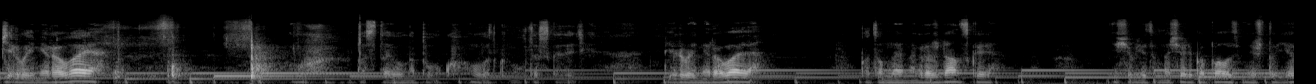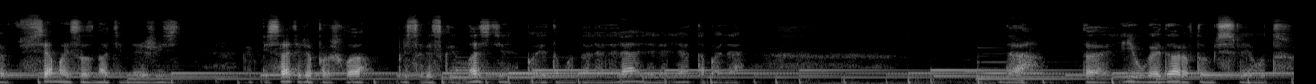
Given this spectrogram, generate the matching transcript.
Первая мировая, Ух, поставил на полку, воткнул, так сказать, Первая мировая, потом, наверное, гражданская. Еще где-то вначале попалось мне, что я вся моя сознательная жизнь писателя прошла при советской власти, поэтому да-ля-ля-ля, ля-ля-ля, табаля. Да, да, и у Гайдара в том числе вот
